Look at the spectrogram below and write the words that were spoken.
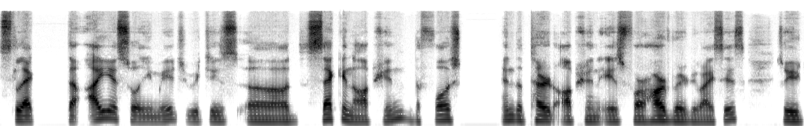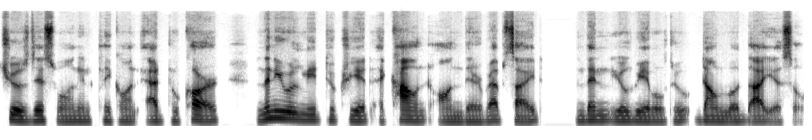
select the ISO image, which is uh, the second option. The first and the third option is for hardware devices. So you choose this one and click on add to cart. And then you will need to create account on their website. And then you'll be able to download the ISO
